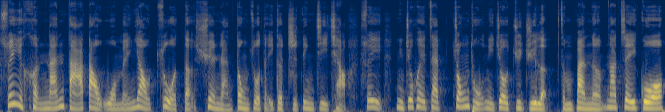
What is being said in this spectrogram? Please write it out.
所以很难达到我们要做的渲染动作的一个指定技巧，所以你就会在中途你就 GG 了。怎么办呢？那这一锅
